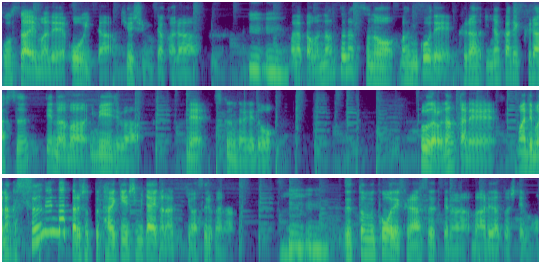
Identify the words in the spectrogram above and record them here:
5歳まで大分九州にいたから、うんうん。まあ、だからまあなんとなくその、まあ、向こうで暮ら田舎で暮らすっていうのはまあイメージはねつくんだけど。どうだろう？なんかねまあでもなんか数年だったらちょっと体験してみたいかなって気はするかな。うんうん。ずっと向こうで暮らすっていうのは、まあ、あれだとしても。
